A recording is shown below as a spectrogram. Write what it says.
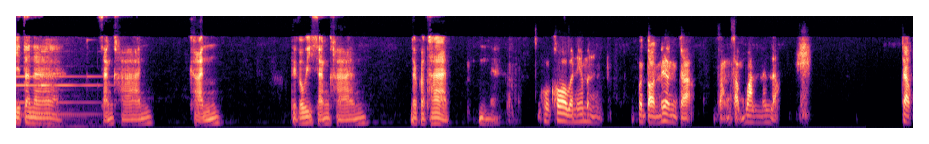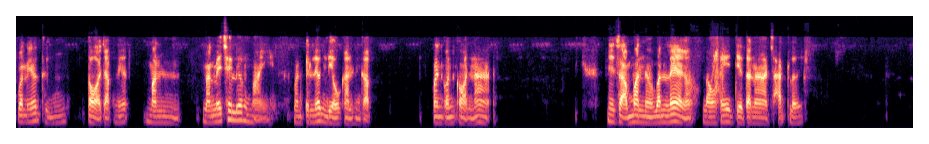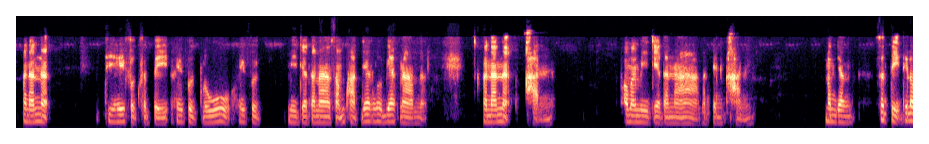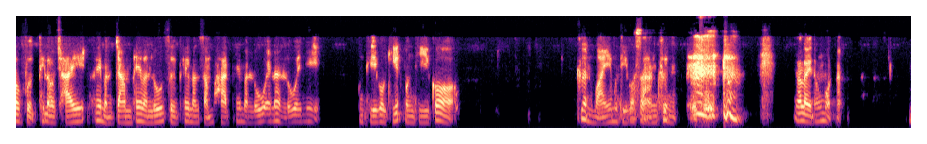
เจตนา สังขาร ขันแต่ก็วิสังขาร แล้วก็ธาตุหัวข้อวันนี้มันมันต่อเนื่องจากสองสามวันนั่นแหละ จากวันนี้ถึงต่อจากเนี้ย มันมันไม่ใช่เรื่องใหม่ มันเป็นเรื่องเดียวกันกับวันก่อนก่อนๆหน้า ในสามวันนะวันแรกอะเราให้เจตนาชัดเลยอันนั้นน่ะ ที่ให้ฝึกสติ ให้ฝึกรู้ ให้ฝึกมีเจตนาสัมผัสแยกรูปแยกนามเน่ะอันนั้นเน่ะ ขันธ์พอมันมีเจตนามันเป็นขัน มันยังสติที่เราฝึกที่เราใช้ให้มันจำให้มันรู้สึกให้มันสัมผัส ให้มันรู้ไอ้นั่นรู้ไอ้นี่บางทีก็คิดบางทีก็ เคลื่อนไหวบางทีก็สร้างขึ้นอะไรทั้งหมดน่ะ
